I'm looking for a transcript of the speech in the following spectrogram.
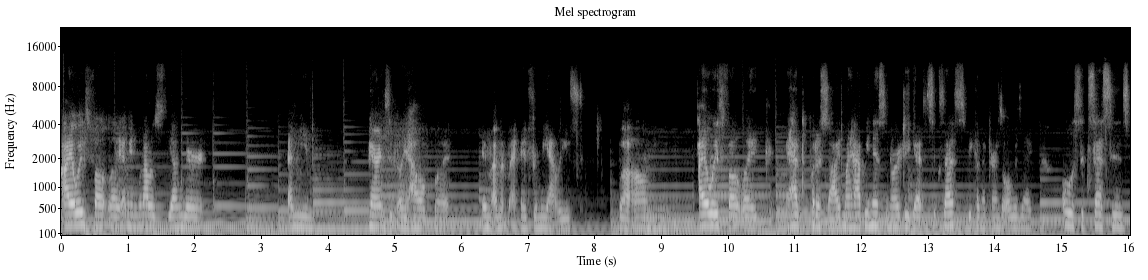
I always felt like I mean when I was younger, I mean parents didn't really help, but and, I mean, and for me at least, but um I always felt like I had to put aside my happiness in order to get success because my parents were always like, oh, success is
